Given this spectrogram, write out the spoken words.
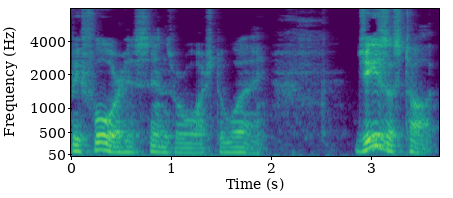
before his sins were washed away. Jesus taught,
